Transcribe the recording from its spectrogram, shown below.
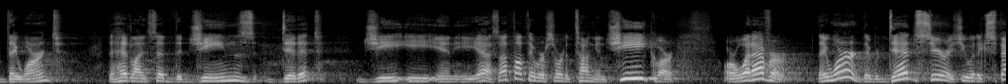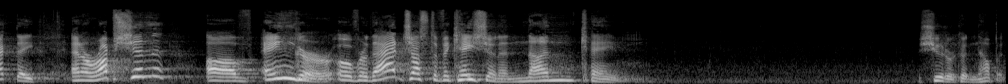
they weren't. The headline said the genes did it. G E N E S. I thought they were sort of tongue in cheek or, or whatever. They weren't. They were dead serious. You would expect a, an eruption of anger over that justification, and none came. The shooter couldn't help it.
